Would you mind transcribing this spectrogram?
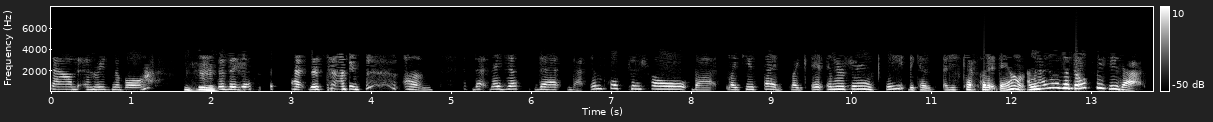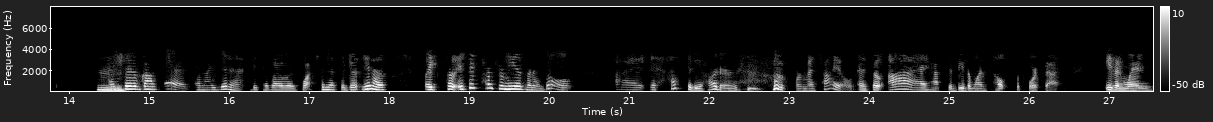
sound and reasonable mm-hmm. decisions at this time. Um, that they just that that impulse control that like you said like it interfering with sleep because I just can't put it down. I mean I know as adults we do that. Mm. I should have gone to bed and I didn't because I was watching this. You know, like so if it's hard for me as an adult, I, it has to be harder for my child. And so I have to be the one to help support that, even when,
